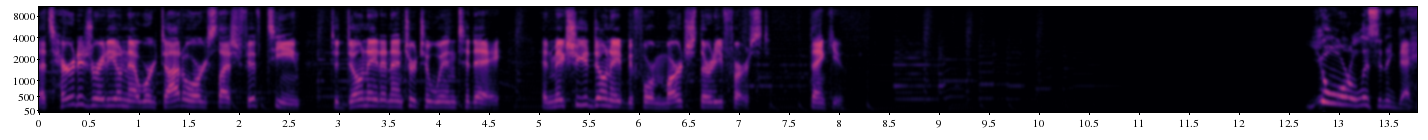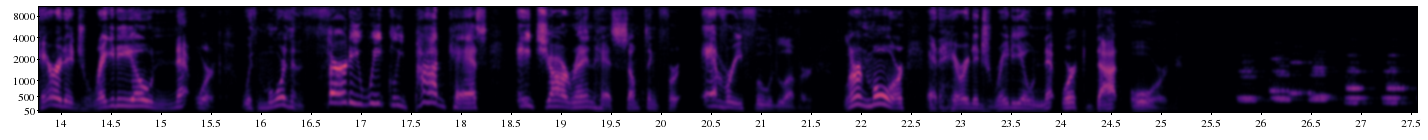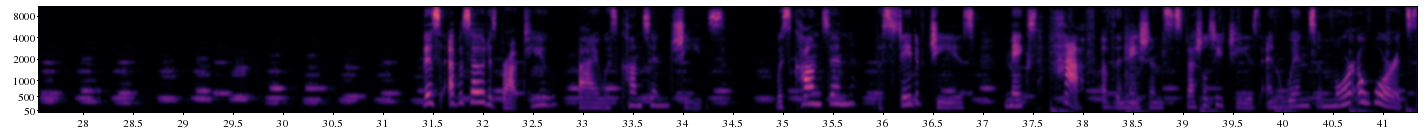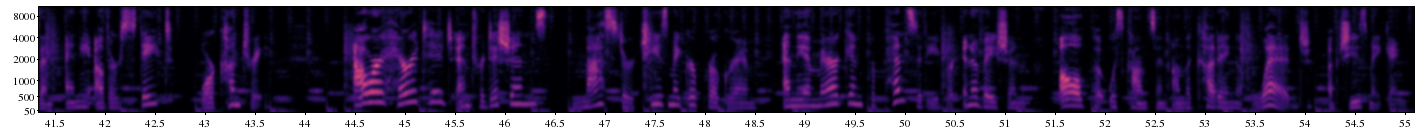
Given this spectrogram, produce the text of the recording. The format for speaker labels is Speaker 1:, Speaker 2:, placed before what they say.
Speaker 1: That's heritageradionetwork.org slash 15 to donate and enter to win today. And make sure you donate before March 31st. Thank you.
Speaker 2: You're listening to Heritage Radio Network. With more than 30 weekly podcasts, HRN has something for every food lover. Learn more at heritageradionetwork.org.
Speaker 3: This episode is brought to you by Wisconsin Cheese. Wisconsin, the state of cheese, makes half of the nation's specialty cheese and wins more awards than any other state or country. Our heritage and traditions, master cheesemaker program, and the American propensity for innovation all put Wisconsin on the cutting wedge of cheesemaking.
